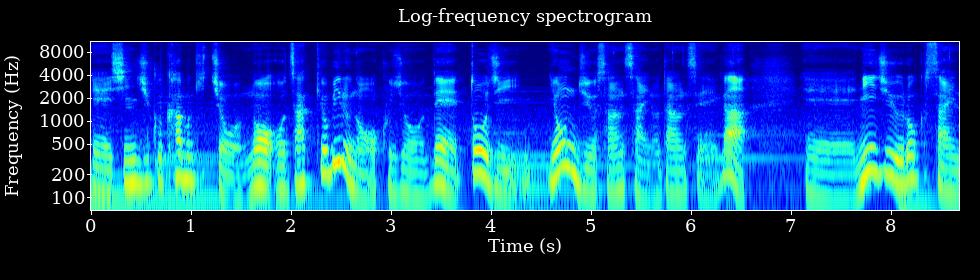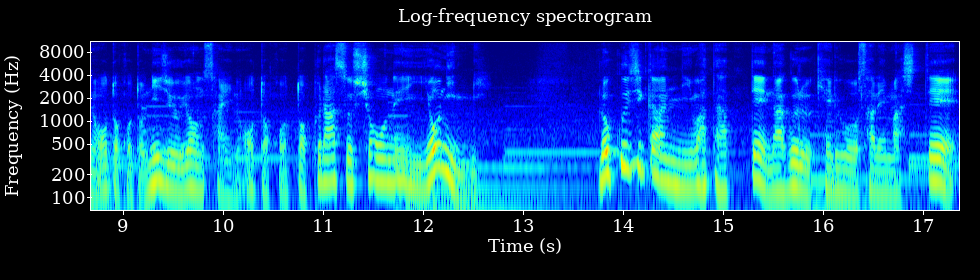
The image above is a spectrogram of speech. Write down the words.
えー、新宿歌舞伎町の雑居ビルの屋上で当時43歳の男性が、えー、26歳の男と24歳の男とプラス少年4人に6時間にわたって殴る蹴るをされまして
